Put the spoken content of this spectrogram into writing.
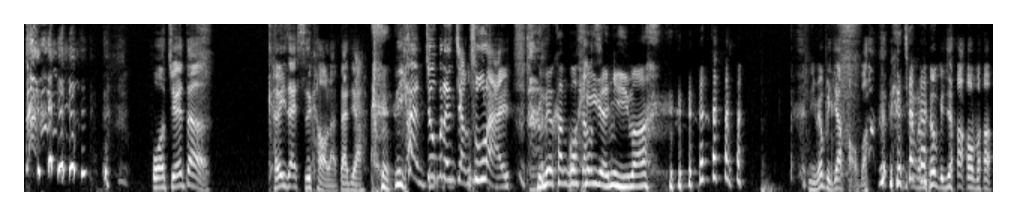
我觉得可以再思考了，大家。你看就不能讲出来，你没有看过黑人鱼吗？你没有比较好吧？你讲的没有比较好吧？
